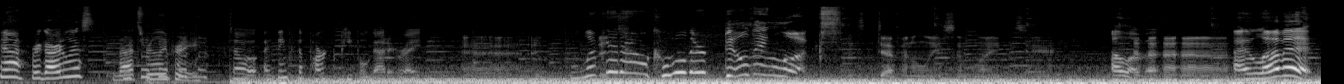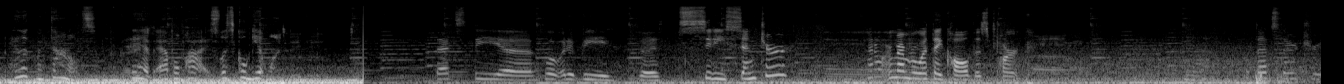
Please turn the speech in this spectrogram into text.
Yeah, regardless, that's really pretty. so I think the park people got it right. Uh, Look at how cool their building looks. It's definitely some lights here. I love it. I love it. Hey, look, McDonald's. They have apple pies. Let's go get one. That's the, uh, what would it be? The city center? I don't remember what they call this park. Yeah, but that's their tree.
